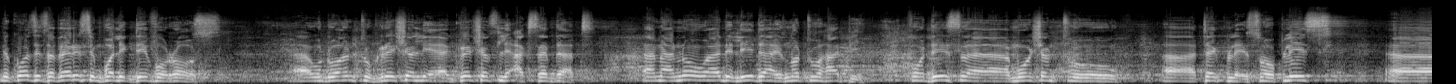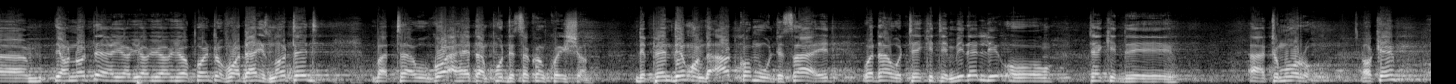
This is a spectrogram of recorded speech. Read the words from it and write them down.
because it's a very symbolic day for us, I would want to graciously, uh, graciously accept that. And I know why the leader is not too happy for this uh, motion to uh, take place. So please, um, your, not, uh, your, your, your point of order is noted, but uh, we'll go ahead and put the second question. Depending on the outcome, we'll decide whether we'll take it immediately or take it the, uh, tomorrow. Okay?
